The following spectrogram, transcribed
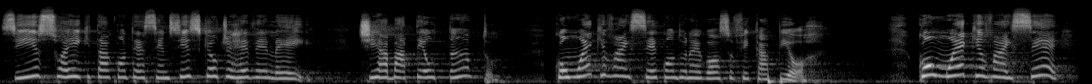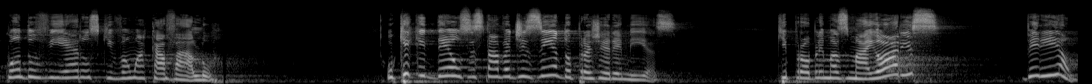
se isso aí que está acontecendo, se isso que eu te revelei, te abateu tanto, como é que vai ser quando o negócio ficar pior? Como é que vai ser quando vier os que vão a cavalo? O que, que Deus estava dizendo para Jeremias? Que problemas maiores viriam.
